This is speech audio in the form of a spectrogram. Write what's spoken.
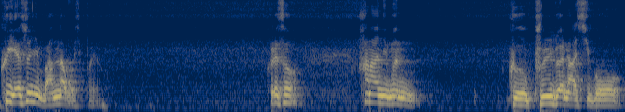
그 예수님 만나고 싶어요. 그래서 하나님은 그 불변하시고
